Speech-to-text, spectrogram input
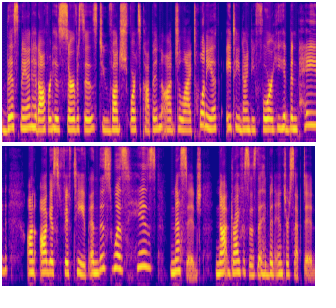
This man had offered his services to von Schwarzkoppen on July 20th, 1894. He had been paid on August 15th, and this was his message, not Dreyfus's, that had been intercepted.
